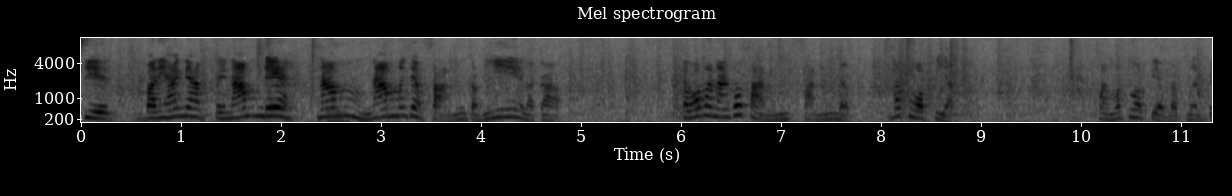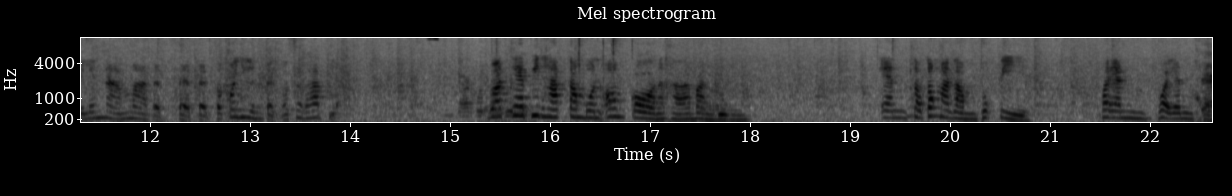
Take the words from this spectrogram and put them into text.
สิบัดนี้ให้เนี่ยไปน้ำเด้น้ำน้ำมันจะฝันกับนี่แล้วก็ แต่ว่าวันนั้นก็ฝันฝันแบบว่าตัวเปียก ฝันว่าตัวเปียกแบบเหมือนไปเล่นน้ำมาแต่แต่แต่แต่ก็ยืนแต่ก็เสื้อผ้าเปียกวัดเทพพิทักษ์ตำบลอ้อมกอนะคะ บันดุง แอนจะต้องมาลำทุกปีเพราะแอนเพราะแอนขอ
